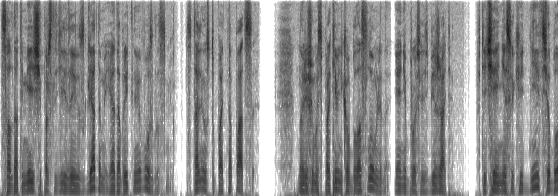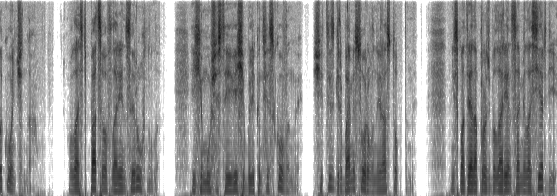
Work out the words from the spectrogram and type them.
Солдаты Медичи проследили за их взглядами и одобрительными возгласами. Стали наступать на пацы. Но решимость противников была сломлена, и они бросились бежать. В течение нескольких дней все было кончено. Власть паца во Флоренции рухнула. Их имущество и вещи были конфискованы, щиты с гербами сорваны и растоптаны. Несмотря на просьбы Лоренца о милосердии,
